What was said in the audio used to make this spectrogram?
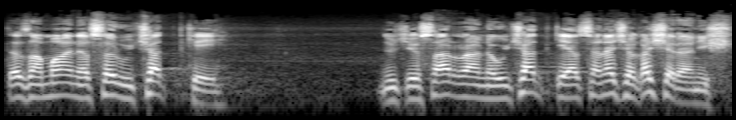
ته زمانه سر اوچت کې نو چې سر را نه اوچت کې اسنه چې غشر انش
